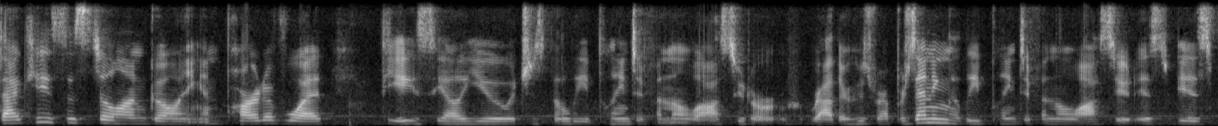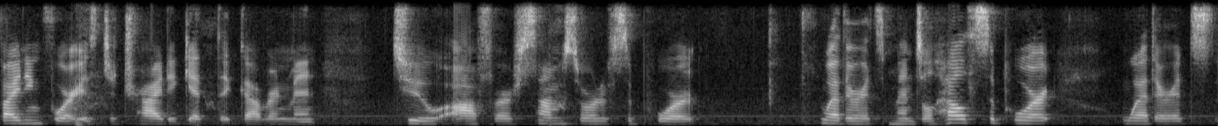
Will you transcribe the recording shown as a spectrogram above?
That case is still ongoing, and part of what the ACLU, which is the lead plaintiff in the lawsuit, or rather who's representing the lead plaintiff in the lawsuit, is is fighting for is to try to get the government to offer some sort of support, whether it's mental health support whether it's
